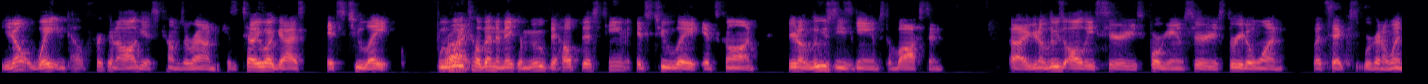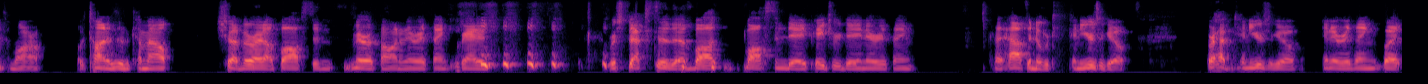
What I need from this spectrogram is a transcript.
You don't wait until freaking August comes around because I tell you what, guys, it's too late. If we right. wait till then to make a move to help this team, it's too late. It's gone. You're gonna lose these games to Boston. Uh, you're gonna lose all these series, four game series, three to one. Let's say we we're gonna win tomorrow. Ohtani's gonna come out, shove it right up Boston marathon and everything. Granted, respects to the Boston Day, Patriot Day, and everything that happened over 10 years ago, or happened 10 years ago and everything. But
